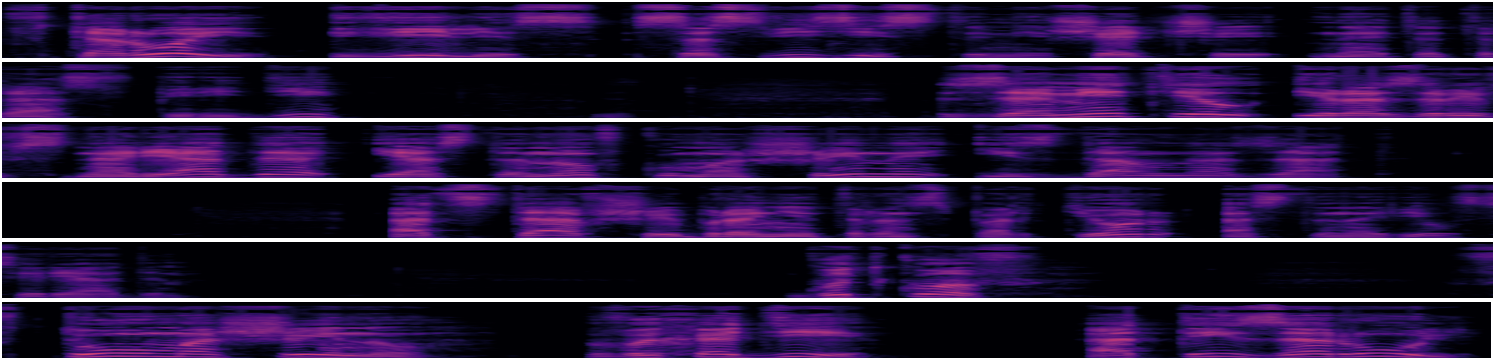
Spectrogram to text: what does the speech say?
Второй Виллис со связистами, шедший на этот раз впереди, заметил и разрыв снаряда, и остановку машины и сдал назад. Отставший бронетранспортер остановился рядом. «Гудков, в ту машину! Выходи! А ты за руль!»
